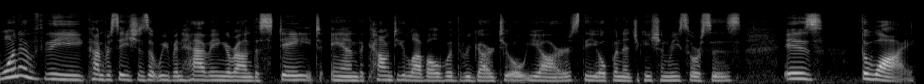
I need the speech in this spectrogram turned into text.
One of the conversations that we've been having around the state and the county level with regard to OERs, the Open Education Resources, is the why.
